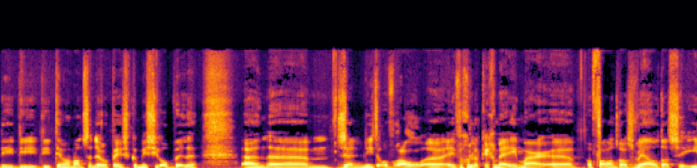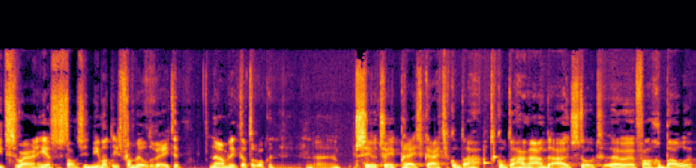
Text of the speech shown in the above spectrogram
die, die, die Timmermans en de Europese Commissie op willen. En um, ze zijn niet overal uh, even gelukkig mee. Maar uh, opvallend was wel dat ze iets waar in eerste instantie niemand iets van wilde weten. Namelijk dat er ook een, een CO2-prijskaartje komt, komt te hangen aan de uitstoot uh, van gebouwen,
